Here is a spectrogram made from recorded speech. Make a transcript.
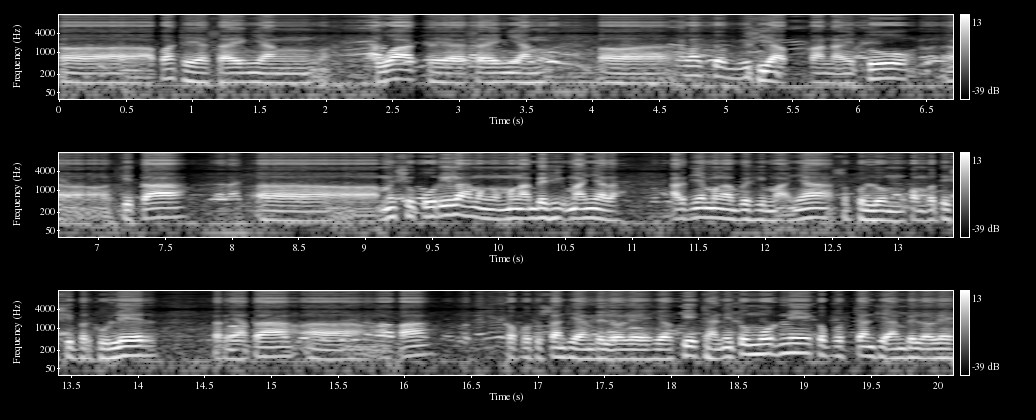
uh, apa daya saing yang kuat, daya saing yang uh, siap. Karena itu uh, kita uh, mensyukurilah meng mengambil hikmahnya lah. Artinya mengambil hikmahnya sebelum kompetisi bergulir ternyata uh, apa keputusan diambil oleh Yogi dan itu murni keputusan diambil oleh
